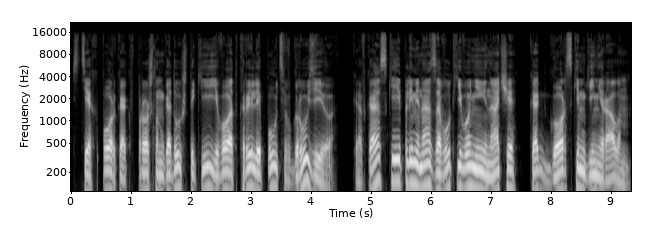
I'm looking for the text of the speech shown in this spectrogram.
С тех пор, как в прошлом году штыки его открыли путь в Грузию, кавказские племена зовут его не иначе, как горским генералом.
